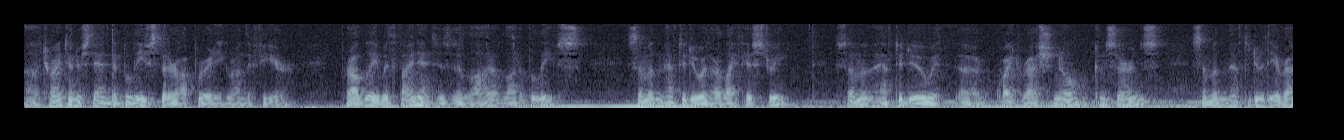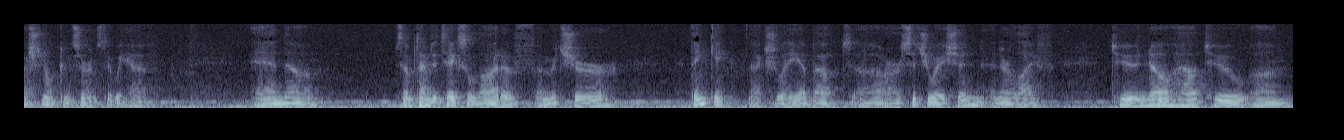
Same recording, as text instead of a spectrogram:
uh, trying to understand the beliefs that are operating around the fear. Probably with finances, there's a lot of lot of beliefs. Some of them have to do with our life history. Some of them have to do with uh, quite rational concerns. Some of them have to do with the irrational concerns that we have. And um, sometimes it takes a lot of uh, mature thinking, actually, about uh, our situation and our life to know how to um,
